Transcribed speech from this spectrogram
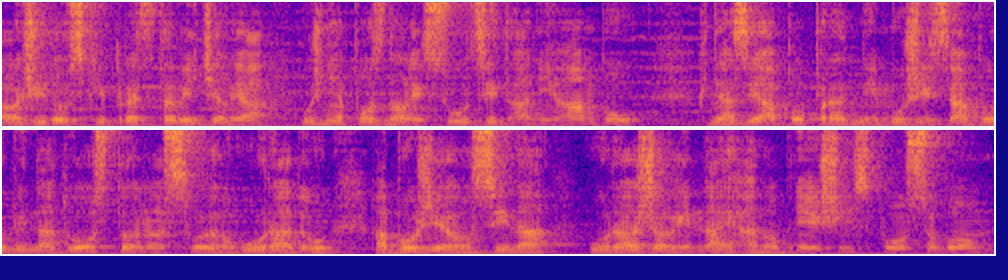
ale židovskí predstavitelia už nepoznali súcit ani hambu. Kňazi a poprední muži zabudli na dôstojnosť svojho úradu a Božieho syna urážali najhanobnejším spôsobom.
